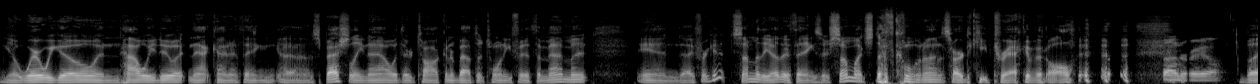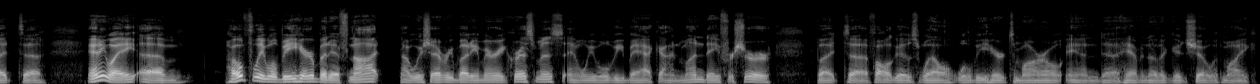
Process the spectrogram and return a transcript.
you know where we go and how we do it and that kind of thing. Uh, especially now they're talking about the Twenty Fifth Amendment, and I forget some of the other things. There's so much stuff going on; it's hard to keep track of it all. It's unreal. but uh, anyway, um, hopefully we'll be here. But if not, I wish everybody a Merry Christmas, and we will be back on Monday for sure. But uh, if all goes well, we'll be here tomorrow and uh, have another good show with Mike,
